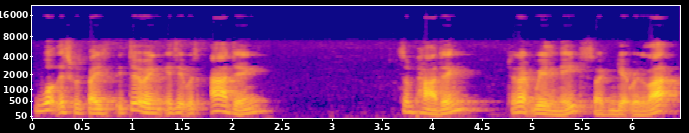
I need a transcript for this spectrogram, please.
what this was basically doing is it was adding some padding, which I don't really need, so I can get rid of that.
